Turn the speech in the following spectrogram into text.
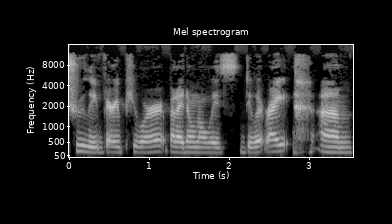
truly very pure, but I don't always do it right. Um,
